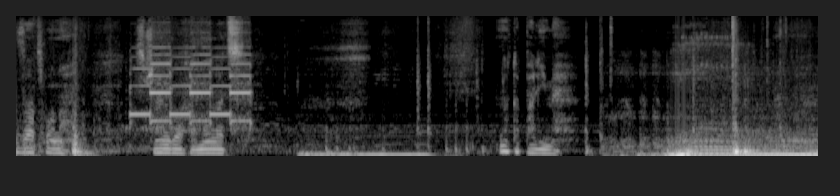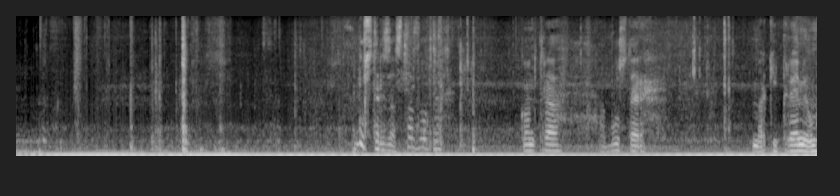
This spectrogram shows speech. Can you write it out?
Zapłon sprzęgła, hamulec. No to palimy. booster za 100 zł kontra booster marki premium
